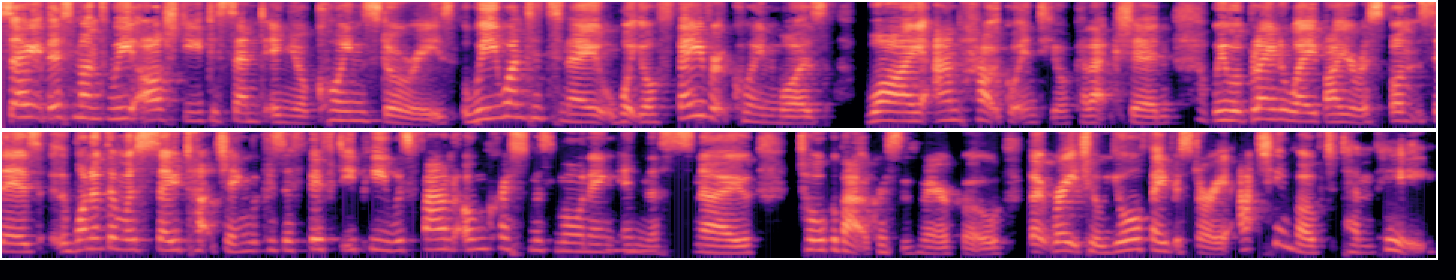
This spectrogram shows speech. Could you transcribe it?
So, this month we asked you to send in your coin stories. We wanted to know what your favorite coin was, why, and how it got into your collection. We were blown away by your responses. One of them was so touching because a 50p was found on Christmas morning in the snow. Talk about a Christmas miracle. But, Rachel, your favorite story actually involved a 10p.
